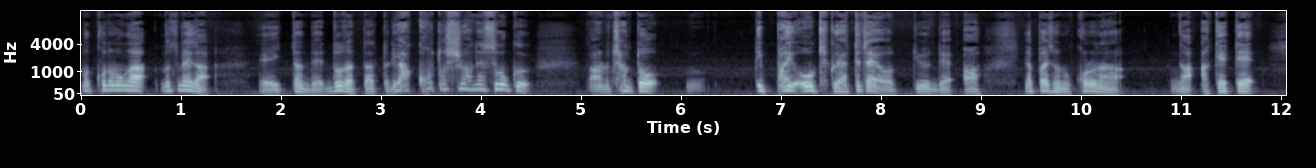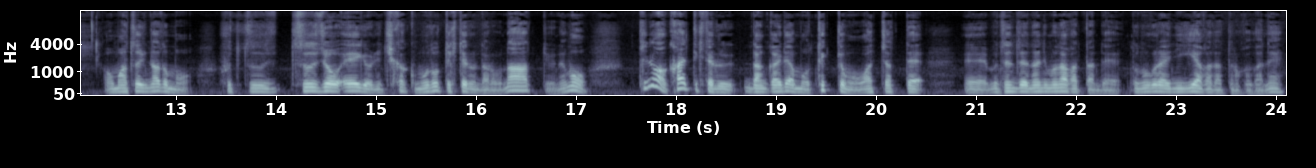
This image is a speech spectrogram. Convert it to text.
まあ、子供が、娘が、えー、行ったんで、どうだった？って言ったら、いや、今年はね、すごく、あの、ちゃんと、いっぱい大きくやってたよっていうんで、あ、やっぱりそのコロナが明けて、お祭りなども普通、通常営業に近く戻ってきてるんだろうなっていうね、もう、昨日は帰ってきてる段階ではもう撤去も終わっちゃって、えー、全然何もなかったんで、どのぐらい賑やかだったのかがね、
